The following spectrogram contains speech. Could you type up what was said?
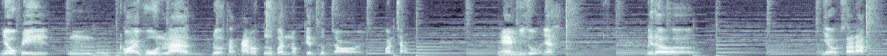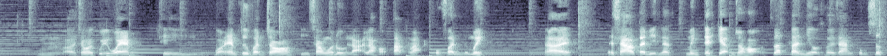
Nhiều khi um, gọi vốn là được thằng khác nó tư vấn nó kiến thức cho quan trọng. Ừ. em ví dụ nhé bây giờ nhiều startup ở trong cái quỹ của em thì bọn em tư vấn cho thì xong rồi đổi lại là họ tặng lại cổ phần cho mình. Đấy tại sao? Tại vì là mình tiết kiệm cho họ rất là nhiều thời gian công sức.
